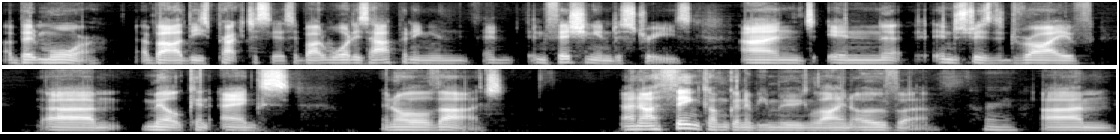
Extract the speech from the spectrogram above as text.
a bit more about these practices, about what is happening in, in, in fishing industries and in industries that drive um, milk and eggs and all of that. And I think I'm going to be moving line over. Um,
